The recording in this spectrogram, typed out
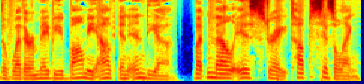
The weather may be balmy out in India, but Mel is straight up sizzling.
